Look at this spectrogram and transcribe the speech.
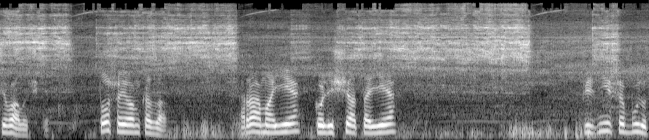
сівалочці. То, що я вам казав. Рама є, коліщата є. Пізніше будуть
